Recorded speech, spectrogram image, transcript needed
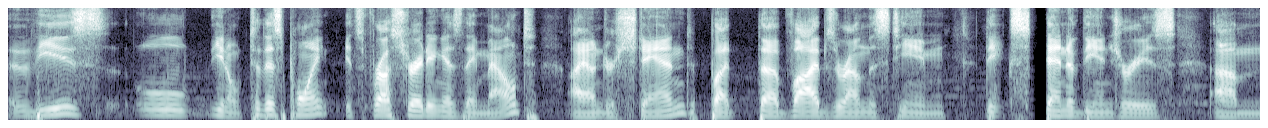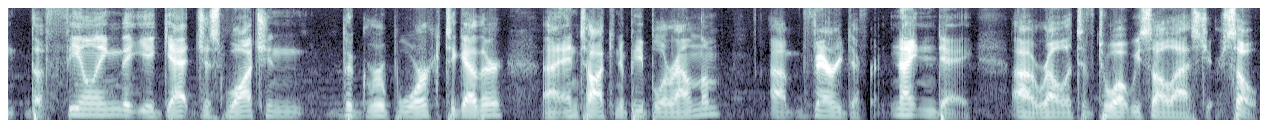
These, you know, to this point, it's frustrating as they mount. I understand, but the vibes around this team, the extent of the injuries, um, the feeling that you get just watching the group work together uh, and talking to people around them, um, very different, night and day, uh, relative to what we saw last year. So,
